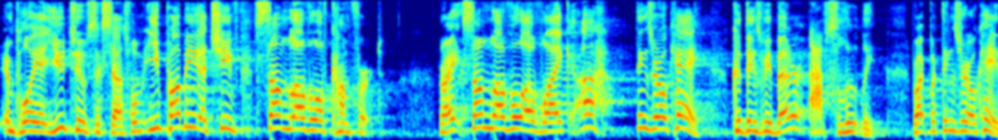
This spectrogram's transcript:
employee at YouTube successful, you've probably achieved some level of comfort, right? Some level of like, ah, things are okay. Could things be better? Absolutely, right? But things are okay,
